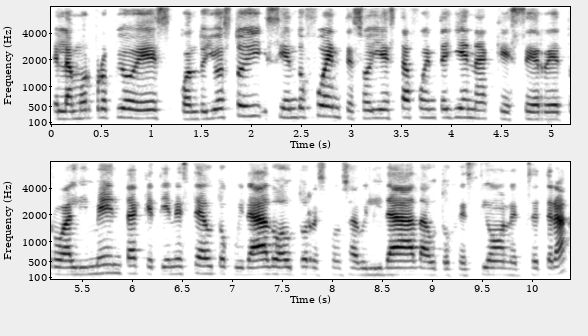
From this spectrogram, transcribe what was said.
el amor propio es cuando yo estoy siendo fuente, soy esta fuente llena que se retroalimenta, que tiene este autocuidado, autorresponsabilidad, autogestión, etcétera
